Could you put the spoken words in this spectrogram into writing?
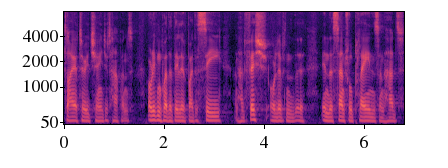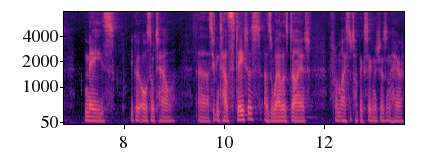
dietary change had happened, or even whether they lived by the sea and had fish, or lived in the, in the central plains and had maize. You could also tell. Uh, so you can tell status as well as diet from isotopic signatures in hair.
